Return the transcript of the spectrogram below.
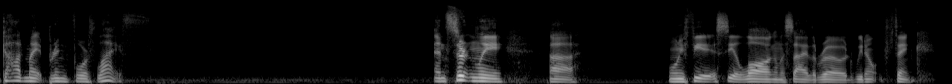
God might bring forth life? And certainly, uh, when we see a log on the side of the road, we don't think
